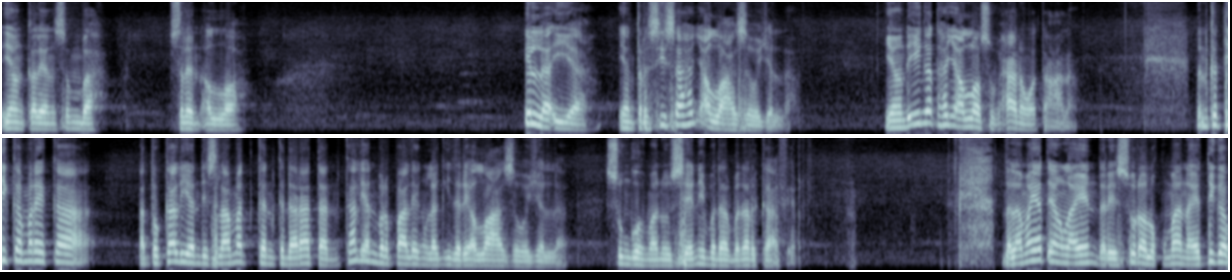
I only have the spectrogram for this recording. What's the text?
yang kalian sembah selain Allah. Illa iya, yang tersisa hanya Allah Azza wa Jalla. Yang diingat hanya Allah Subhanahu wa taala. Dan ketika mereka atau kalian diselamatkan ke daratan, kalian berpaling lagi dari Allah Azza wa Jalla. Sungguh manusia ini benar-benar kafir. Dalam ayat yang lain dari surah Luqman ayat 32,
